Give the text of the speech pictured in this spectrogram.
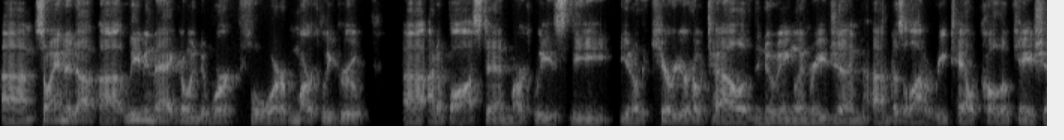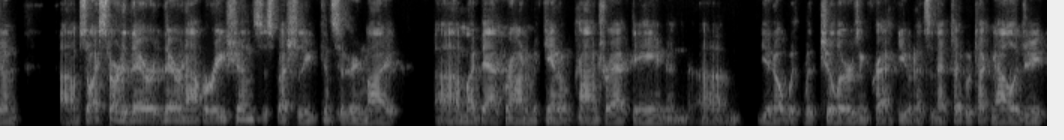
Um, so I ended up uh, leaving that, going to work for Markley Group uh, out of Boston. Markley's the you know the carrier hotel of the New England region, um, does a lot of retail co-location. Um, so I started there there in operations, especially considering my uh, my background in mechanical contracting and um, you know with, with chillers and CRAC units and that type of technology.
